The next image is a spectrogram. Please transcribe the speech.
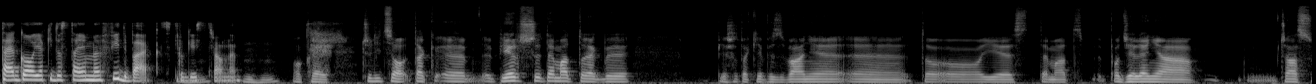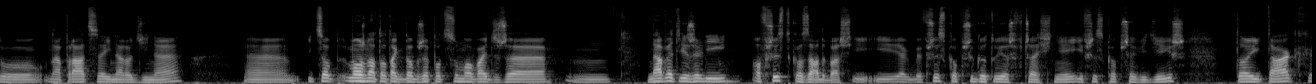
tego, jaki dostajemy feedback z drugiej mhm. strony. Mhm. Okej, okay. czyli co, tak e, pierwszy temat to jakby pierwsze takie wyzwanie e, to jest temat podzielenia czasu na pracę i na rodzinę. I co można to tak dobrze podsumować, że mm, nawet jeżeli o wszystko zadbasz i, i jakby wszystko przygotujesz wcześniej i wszystko przewidzisz, to i tak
